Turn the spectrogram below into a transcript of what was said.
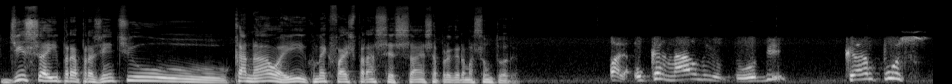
Diz aí para a gente o canal aí, como é que faz para acessar essa programação toda? Olha, o canal no YouTube, Campus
